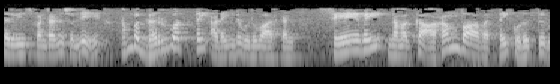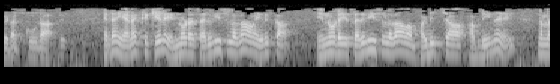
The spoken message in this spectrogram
சர்வீஸ் பண்றேன்னு சொல்லி ரொம்ப கர்வத்தை அடைந்து விடுவார்கள். சேவை நமக்கு அகம்பாவத்தை கொடுத்து விடக்கூடாது. ஏன்னா எனக்கு கீழே என்னோட சர்வீஸ்ல தான் அவன் இருக்கான். என்னுடைய சர்வீஸ்ல தான் அவன் படிச்சான் அப்படின்னு நம்ம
